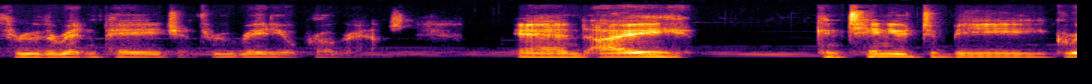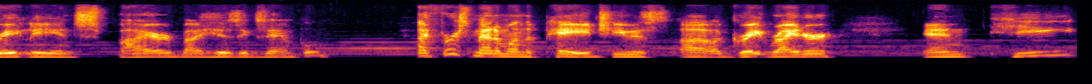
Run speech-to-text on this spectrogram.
through the written page and through radio programs. And I continued to be greatly inspired by his example. I first met him on the page. He was uh, a great writer, and he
